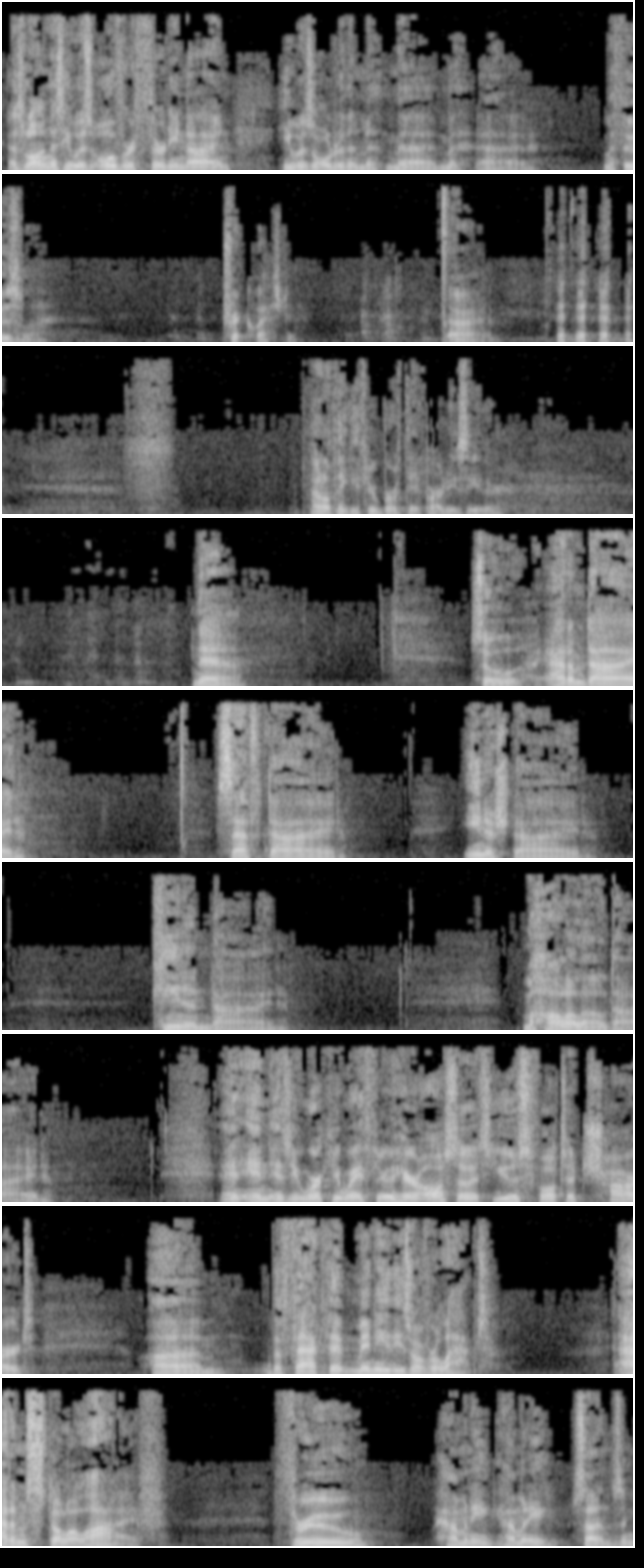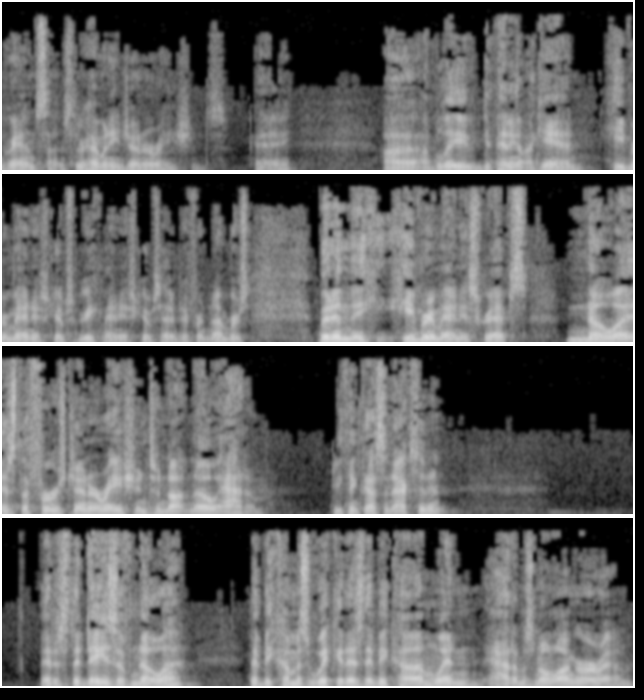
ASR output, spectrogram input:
as long as he was over 39, he was older than uh, Methuselah. Trick question. All right. I don't think he threw birthday parties either. Now, so Adam died, Seth died, Enosh died, Kenan died, Mahalalel died. And, and, as you work your way through here, also, it's useful to chart um, the fact that many of these overlapped. Adam's still alive through how many, how many sons and grandsons, through how many generations? Okay. Uh, I believe, depending again, Hebrew manuscripts, Greek manuscripts have different numbers. But in the Hebrew manuscripts, Noah is the first generation to not know Adam. Do you think that's an accident? That it's the days of Noah that become as wicked as they become when Adam's no longer around?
